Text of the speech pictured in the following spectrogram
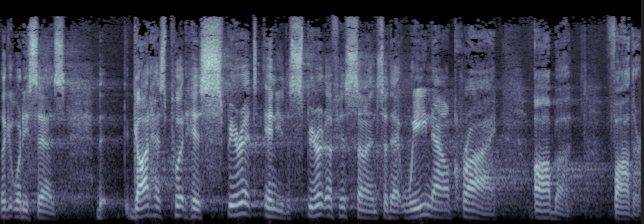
Look at what he says. God has put his spirit in you, the spirit of his son, so that we now cry, Abba, Father.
